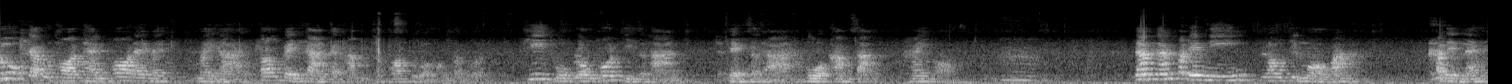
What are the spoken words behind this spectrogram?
ลูกจะอุทธรณ์แทนพ่อได้ไหมไม่ได้ ต้องเป็นการกระทำเฉพาะตัวของตำรวจ ที่ถูกลงโทษกี่สถานเจ็ดสถานบวกคำสั่งให้ออก ดังนั้นประเด็นนี้เราจึงมองว่าประเด็นแรก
